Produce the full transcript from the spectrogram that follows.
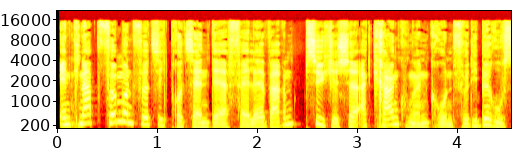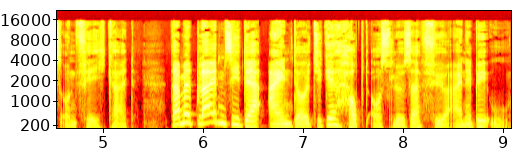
In knapp 45 Prozent der Fälle waren psychische Erkrankungen Grund für die Berufsunfähigkeit. Damit bleiben sie der eindeutige Hauptauslöser für eine BU.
